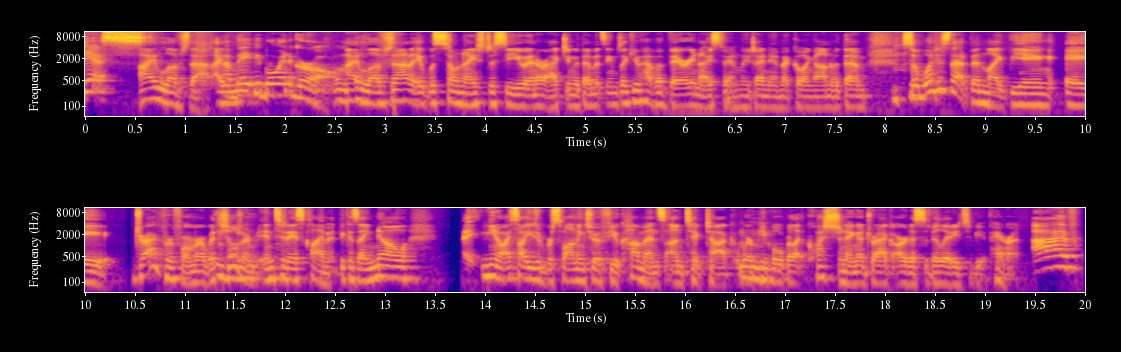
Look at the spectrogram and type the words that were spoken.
yes. I loved that. I a baby boy and a girl. I loved that. It was so nice to see you interacting with them. It seems like you have a very nice family dynamic going on with them. So, what has that been like being a drag performer with mm-hmm. children in today's climate? Because I know. You know, I saw you responding to a few comments on TikTok where people were like questioning a drag artist's ability to be a parent. I've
